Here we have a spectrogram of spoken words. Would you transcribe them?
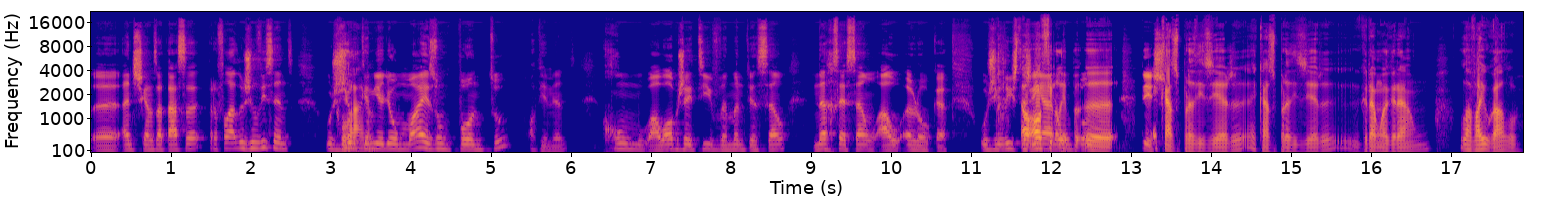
uh, antes de chegarmos à taça para falar do Gil Vicente. O Gil claro. caminhou mais um ponto, obviamente, rumo ao objetivo da manutenção na recepção ao Arouca. Os gilistas oh, ganharam Filipe, um uh, é caso para dizer, é caso para dizer, grão a grão, lá vai o galo.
